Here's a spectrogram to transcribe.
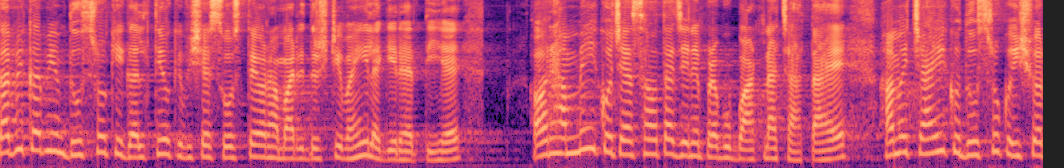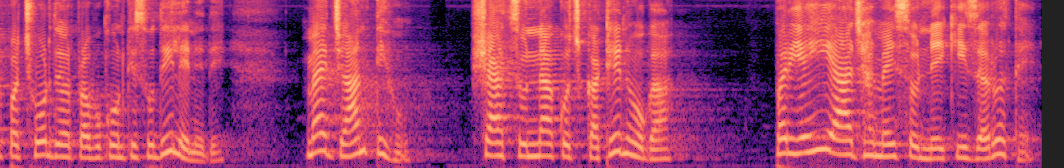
कभी कभी हम दूसरों की गलतियों के विषय सोचते हैं और हमारी दृष्टि वहीं लगी रहती है। और हम में ही कुछ ऐसा होता है जिन्हें प्रभु बांटना चाहता है। हमें चाहिए कि दूसरों को ईश्वर पर छोड़ दे और प्रभु को उनकी सुधी लेने दे। मैं जानती हूँ, शायद सुनना कुछ कठिन होगा पर यही आज हमें सुनने की ज़रूरत है।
